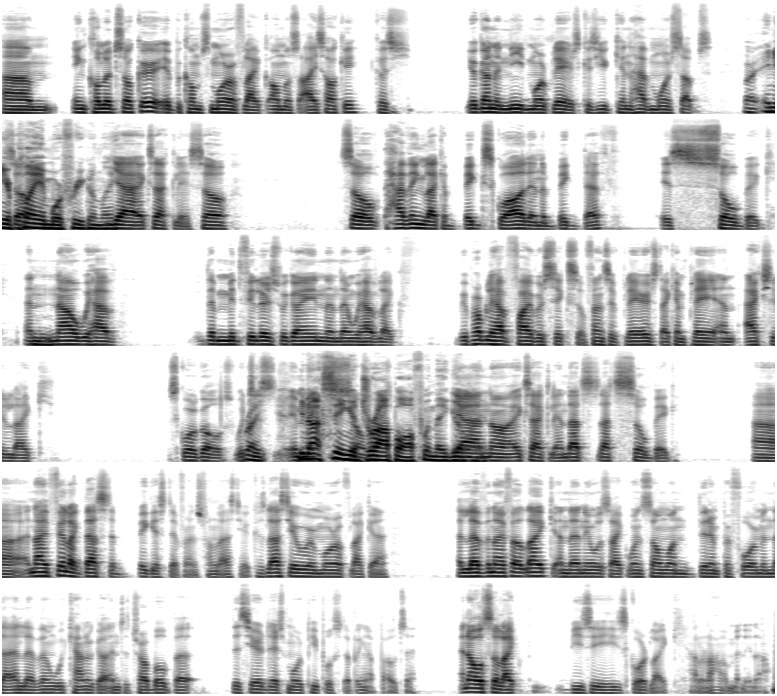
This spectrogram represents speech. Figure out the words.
Um, in college soccer, it becomes more of like almost ice hockey because you're gonna need more players because you can have more subs. right and you're So- playing more frequently yeah, exactly. So, so having like a big squad and a big depth is so big. And Mhm. now we have the midfielders we go in, and then we have like we probably have five or six offensive players that can play and actually like score goals, which Right. is you're not seeing so a much. drop off when they go Yeah, in. no, exactly, and that's that's so big, uh, and I feel like that's the biggest difference from last year. Because last year we were more of like a eleven, I felt like, and then it was like when someone didn't perform in that eleven, we kind of got into trouble. But this year there's more people stepping up, I would say, and also like BC, he scored like I don't know how many now.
